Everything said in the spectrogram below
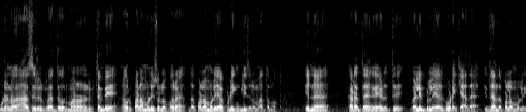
உடனே ஆசிரியர் பார்த்து ஒரு மாணவன் எழுப்பி, தம்பி நான் ஒரு பழமொழி சொல்ல போகிறேன் இந்த பழமொழியை அப்படியே இங்கிலீஷில் மாற்றணும் என்ன? கடத்தேங்காய் எடுத்து வழிப்பிள்ளையாருக்கு உடைக்காத. இதுதான் அந்த பழமொழி.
